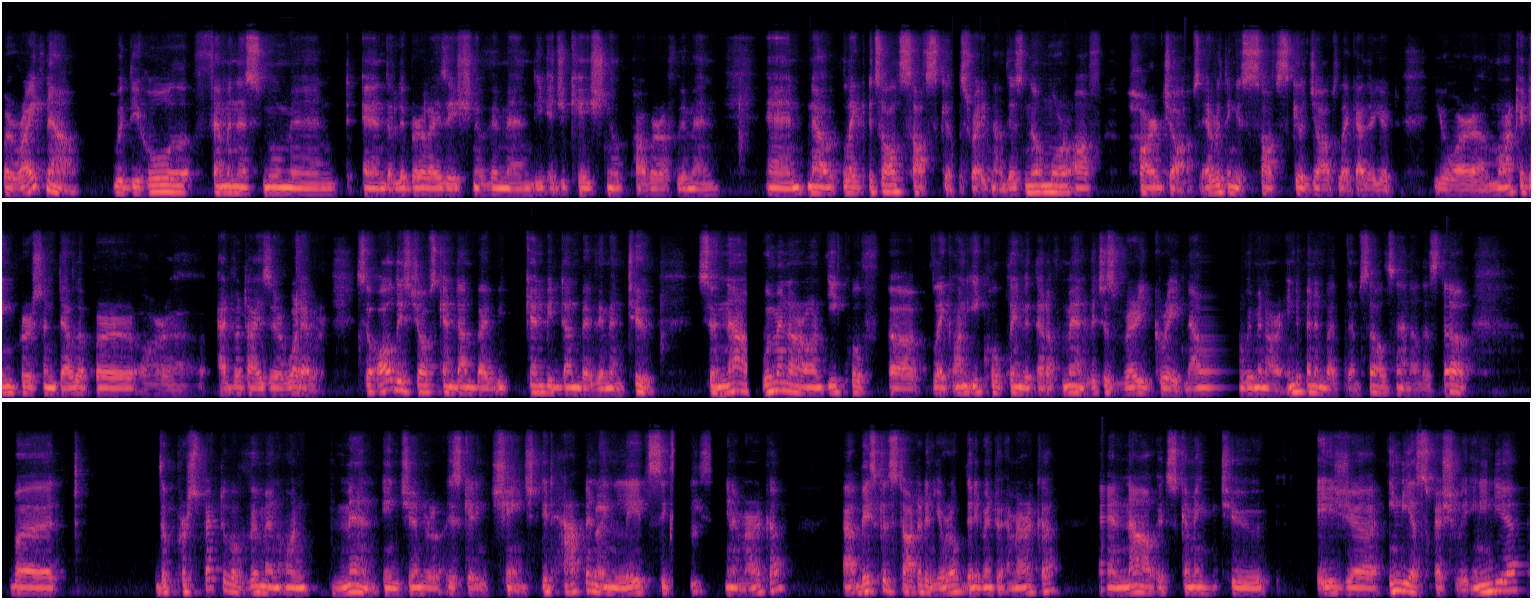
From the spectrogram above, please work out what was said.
But right now with the whole feminist movement and the liberalization of women the educational power of women and now like it's all soft skills right now. There's no more of hard jobs. Everything is soft skill jobs, like either you're you are a marketing person, developer, or a advertiser, whatever. So all these jobs can done by can be done by women too. So now women are on equal, uh, like on equal plane with that of men, which is very great. Now women are independent by themselves and other stuff, but the perspective of women on men in general is getting changed. It happened right. in late 60s in America uh, basically started in Europe, then it went to America, and now it's coming to Asia, India especially. In India,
